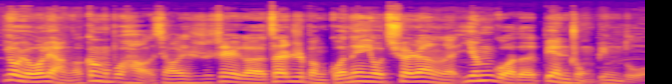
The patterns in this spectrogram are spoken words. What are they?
又有两个更不好的消息是，这个在日本国内又确认了英国的变种病毒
